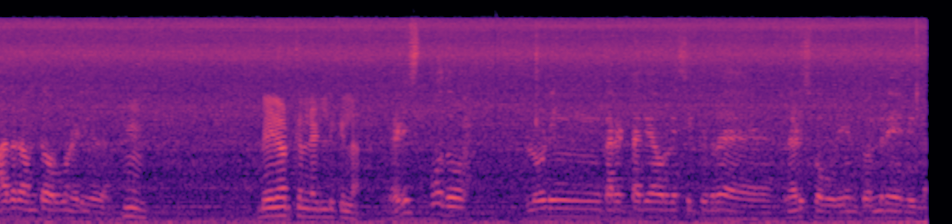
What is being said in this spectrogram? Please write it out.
ಆದ್ರೆ ಅಂಥವ್ರಿಗೂ ನಡೀತದೆ. ಹ್ಞೂ ಬೇರೆಯವ್ರ ಕೈಲಿ ನಡೀಲಿಕ್ಕಿಲ್ಲ. ನಡೆಸ್ಬೋದು. ಲೋಡಿಂಗ್ ಕರೆಕ್ಟಾಗಿ ಅವ್ರಿಗೆ ಸಿಕ್ಕಿದ್ರೆ ನಡೆಸ್ಕೋಬೋದು ಏನು ತೊಂದರೆ ಏನಿಲ್ಲ.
